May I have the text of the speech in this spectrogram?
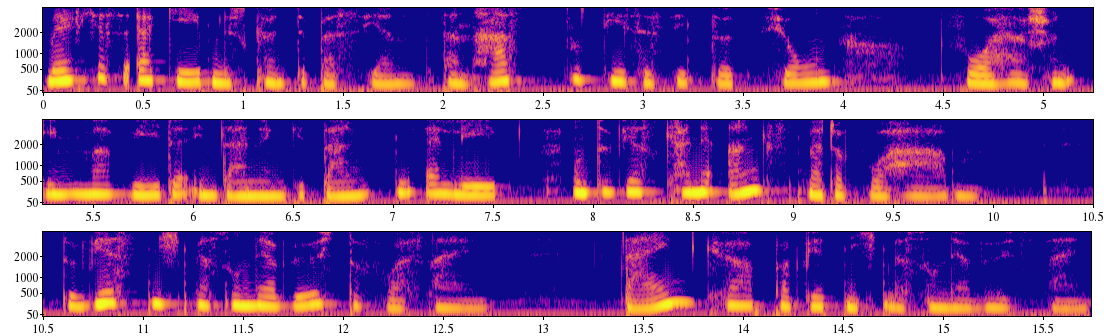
welches Ergebnis könnte passieren, dann hast du diese Situation vorher schon immer wieder in deinen Gedanken erlebt und du wirst keine Angst mehr davor haben. Du wirst nicht mehr so nervös davor sein. Dein Körper wird nicht mehr so nervös sein,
